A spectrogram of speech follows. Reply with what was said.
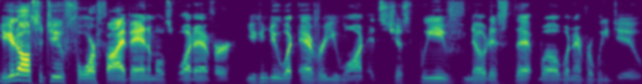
You could also do four or five animals, whatever. You can do whatever you want. It's just we've noticed that, well, whenever we do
